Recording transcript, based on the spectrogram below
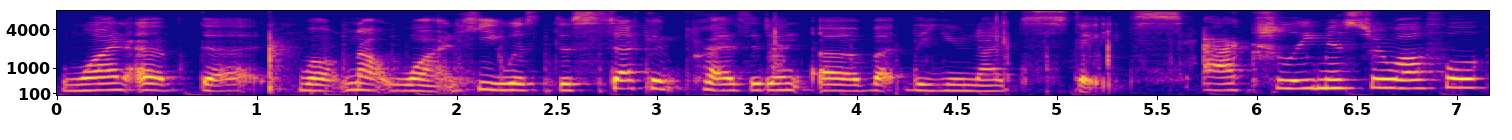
one of the, well, not one, he was the second president of the United States. Actually, Mr. Waffle,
